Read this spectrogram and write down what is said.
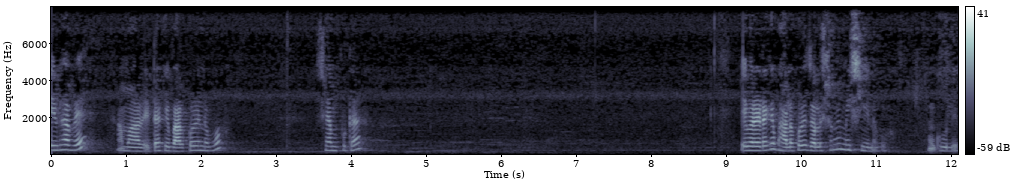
এইভাবে আমার এটাকে বার করে নেব শ্যাম্পুটা। এবার এটাকে ভালো করে জলের সঙ্গে মিশিয়ে নেব গুলে।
